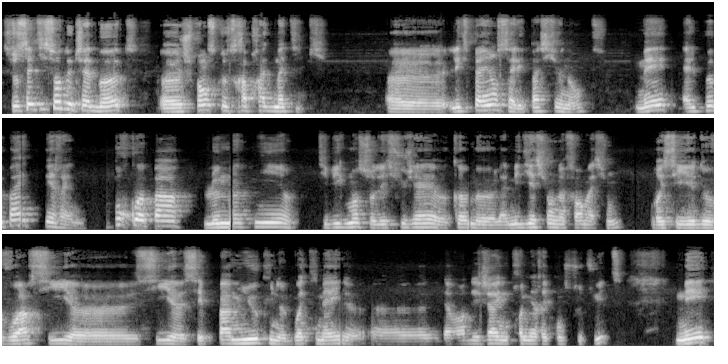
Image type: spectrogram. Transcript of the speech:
Sur cette histoire de chatbot, je pense que ce sera pragmatique. L'expérience, elle est passionnante. mais elle ne peut pas être pérenne. Pourquoi pas le maintenir typiquement sur des sujets euh, comme euh, la médiation de l'information pour essayer de voir si, euh, si c'est pas mieux qu'une boîte mail d'avoir déjà une première réponse tout de suite. Mais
